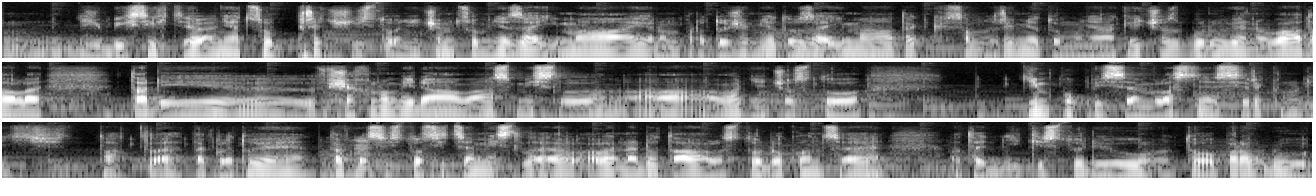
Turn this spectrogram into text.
mm, když bych si chtěl něco přečíst o něčem, co mě zajímá, jenom protože mě to zajímá, tak samozřejmě tomu nějaký čas budu věnovat, ale tady eh, všechno mi dává smysl a, a hodně často tím popisem vlastně si řeknu, takhle, takhle to je, takhle mhm. si to sice myslel, ale nedotáhl jsi to do konce a teď díky studiu to opravdu uh,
